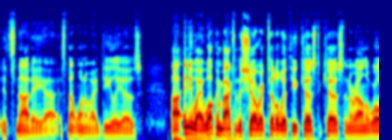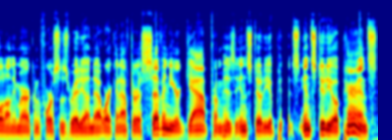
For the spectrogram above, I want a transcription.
it's not a uh, it's not one of my delios." Uh, anyway, welcome back to the show. Rick Tittle with you, coast to coast and around the world on the American Forces Radio Network. And after a seven year gap from his in studio in studio appearance,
